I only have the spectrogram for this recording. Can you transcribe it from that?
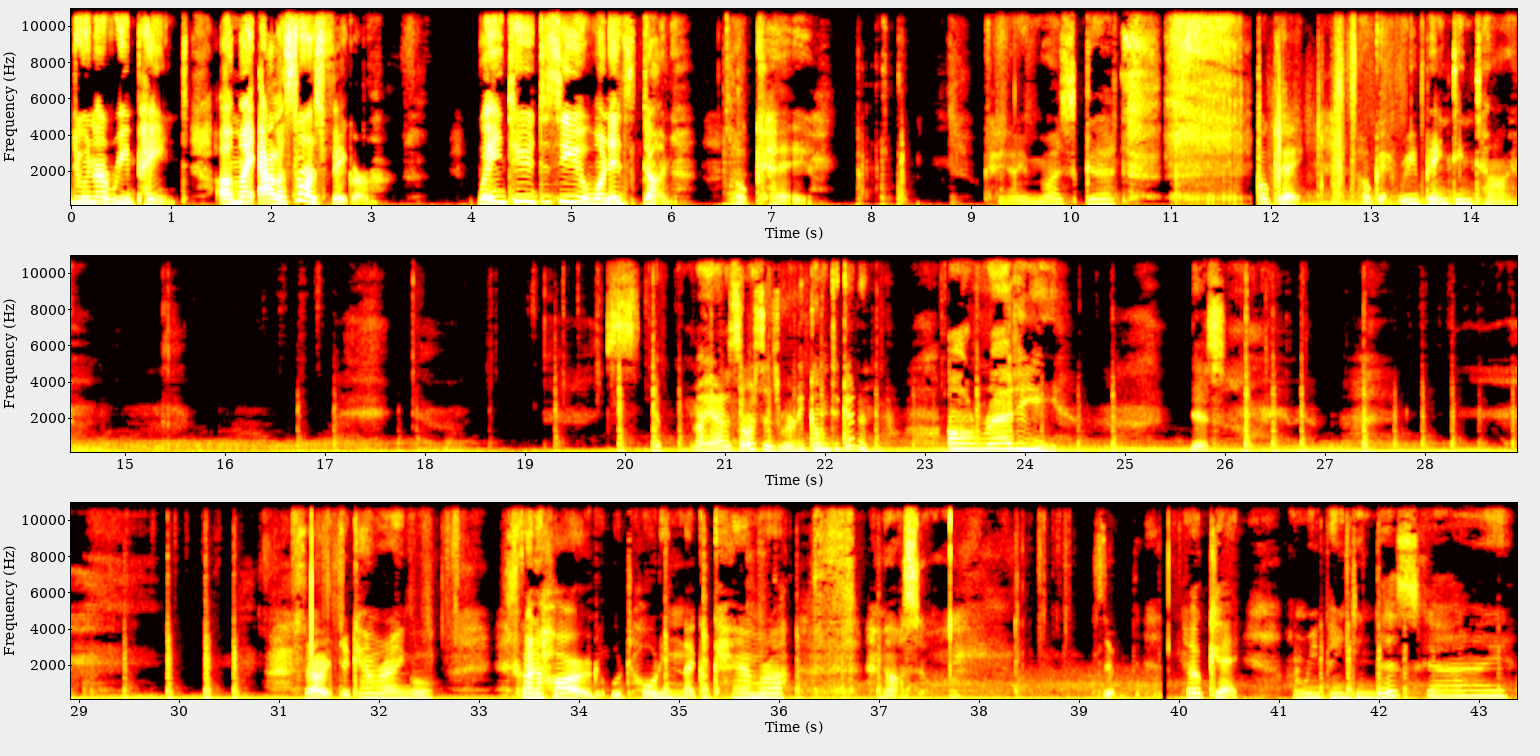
Doing a repaint of my Allosaurus figure. Waiting to, to see when it's done. Okay. Okay, I must get... Okay. Okay, repainting time. My Allosaurus is really coming together already. Yes. Sorry, the camera angle is kind of hard with holding like a camera also. So, okay, I'm repainting this guy.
